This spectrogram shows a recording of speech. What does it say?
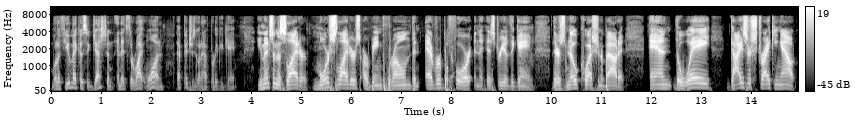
Well, if you make a suggestion and it's the right one, that pitcher's going to have a pretty good game. You mentioned the slider. More sliders are being thrown than ever before yep. in the history of the game. There's no question about it. And the way guys are striking out.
